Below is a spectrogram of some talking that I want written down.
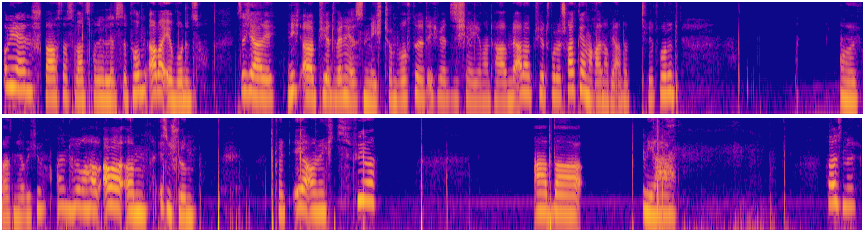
Okay, Spaß, das war zwar der letzte Punkt, aber ihr wurdet sicherlich nicht adoptiert, wenn ihr es nicht schon wusstet. Ich werde sicher jemand haben, der adoptiert wurde. Schreibt gerne mal rein, ob ihr adoptiert wurdet. Oh, ich weiß nicht, ob ich einen Hörer habe, aber ähm, ist nicht schlimm. Könnt ihr auch nichts für. Aber ja. Weiß nicht.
